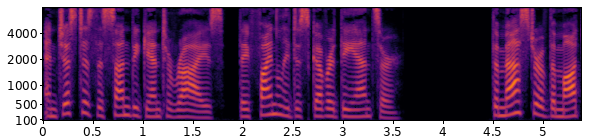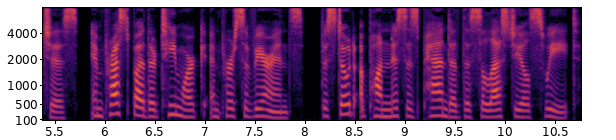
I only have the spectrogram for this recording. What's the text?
and just as the sun began to rise, they finally discovered the answer. The master of the Machus, impressed by their teamwork and perseverance, bestowed upon Mrs. Panda the celestial sweet.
